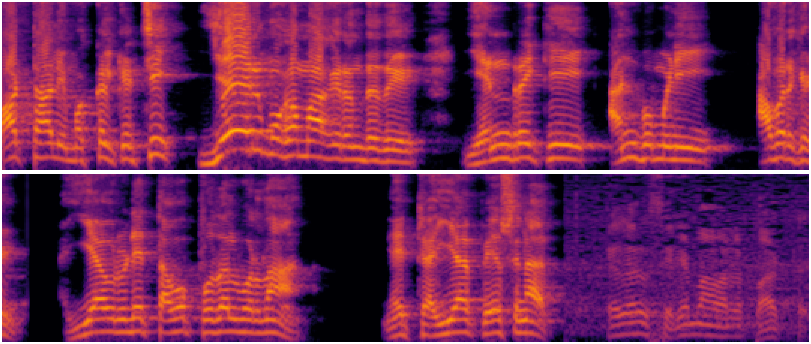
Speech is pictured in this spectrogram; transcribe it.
பாட்டாளி மக்கள் கட்சி ஏறுமுகமாக இருந்தது. என்றைக்கு அன்புமணி அவர்கள் ஐயா அவருடைய தவ புதல்வர் தான். நேற்று ஐயா பேசினார். ஏதோ சினிமாவில் பாட்டு.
